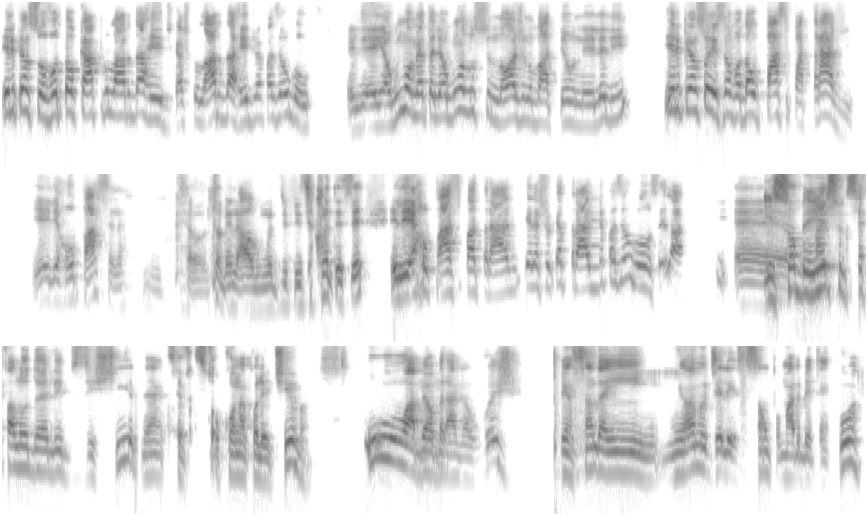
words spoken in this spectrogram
E ele pensou: vou tocar para o lado da rede, que acho que o lado da rede vai fazer o gol. Ele, em algum momento ali, algum alucinógeno bateu nele ali, e ele pensou isso: não, vou dar o um passe para trave. E aí ele errou o passe, né? Então, também não é algo muito difícil de acontecer. Ele erra o passe para trave, porque ele achou que a trave ia fazer o gol, sei lá. É, e sobre mas... isso que você falou dele desistir, né? Que você tocou na coletiva, o Abel hum. Braga hoje, pensando aí em, em ano de eleição para o Mário Bittencourt,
